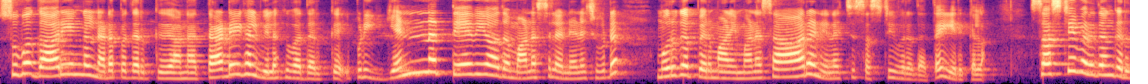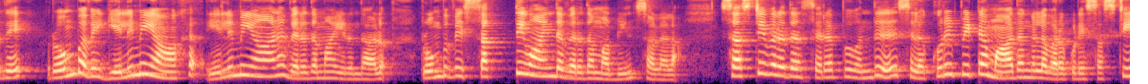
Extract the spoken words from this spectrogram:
சுப காரியங்கள் நடப்பதற்கான தடைகள் விலகுவதற்கு இப்படி என்ன தேவையோ அதை மனசில் நினச்சிக்கிட்டு முருகப்பெருமானை மனசார நினச்சி சஷ்டி விரதத்தை இருக்கலாம். சஷ்டி விரதங்கிறது ரொம்பவே எளிமையாக எளிமையான விரதமாக இருந்தாலும் ரொம்பவே சக்தி வாய்ந்த விரதம் அப்படின்னு சொல்லலாம். சஷ்டி விரத சிறப்பு வந்து சில குறிப்பிட்ட மாதங்களில் வரக்கூடிய சஷ்டி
